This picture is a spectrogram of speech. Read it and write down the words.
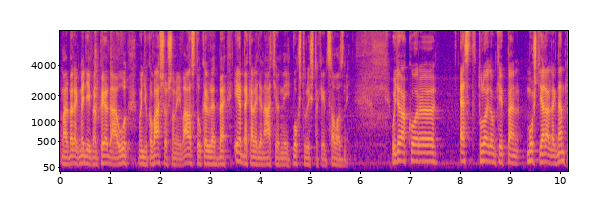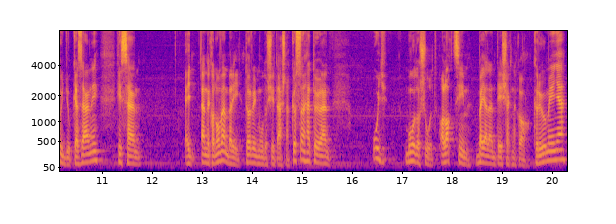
már Bereg megyében például mondjuk a Vásárosnami választókerületbe érdeke legyen átjönni vox turistaként szavazni. Ugyanakkor ezt tulajdonképpen most jelenleg nem tudjuk kezelni, hiszen egy, ennek a novemberi törvénymódosításnak köszönhetően úgy módosult a lakcím bejelentéseknek a körülménye,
